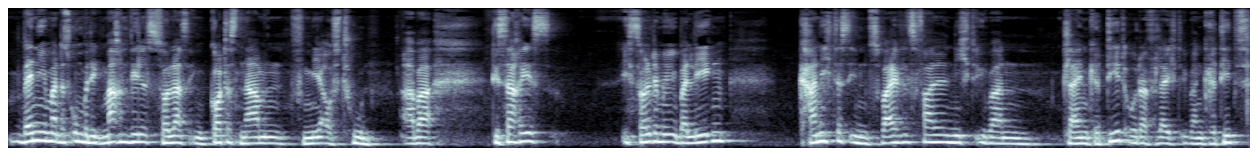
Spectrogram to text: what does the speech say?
wenn jemand das unbedingt machen will, soll er es in Gottes Namen von mir aus tun. Aber die Sache ist, ich sollte mir überlegen, kann ich das im Zweifelsfall nicht über einen kleinen Kredit oder vielleicht über einen Kredit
